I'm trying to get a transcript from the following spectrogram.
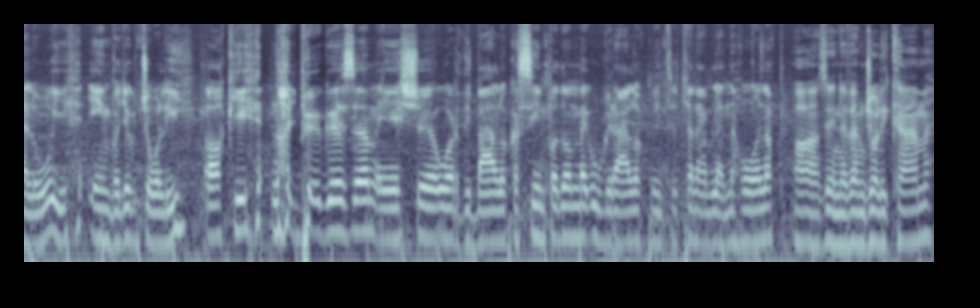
Hello, én vagyok Jolly, aki nagy bőgőzöm és ordibálok a színpadon, meg ugrálok, mint hogyha nem lenne holnap. Az én nevem Kám,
